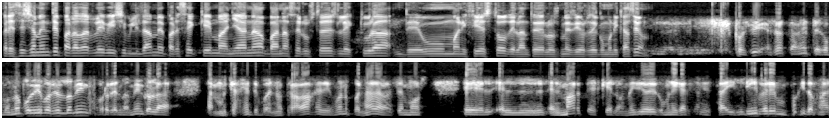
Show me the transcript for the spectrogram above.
precisamente para darle visibilidad. Me parece que mañana van a hacer ustedes lectura de un manifiesto delante de los medios de comunicación. Pues sí, exactamente. Como no pudimos el domingo, porque el domingo la, la mucha gente pues no trabaja, y bueno, pues nada, lo hacemos el, el, el martes, que los medios de comunicación estáis libres, un poquito más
